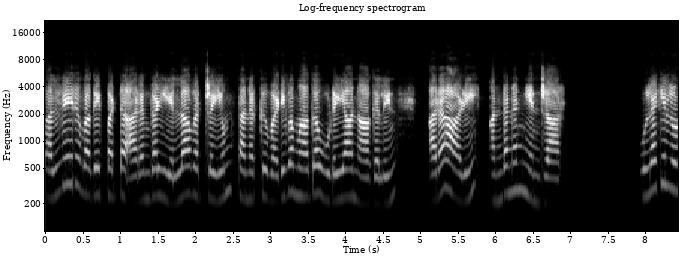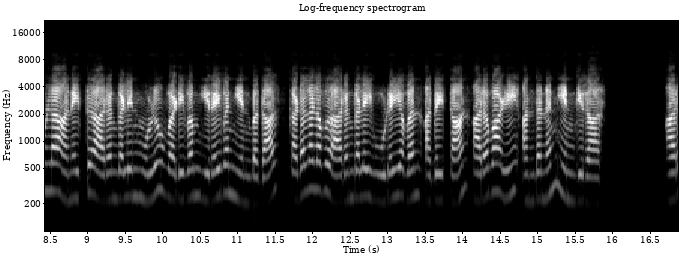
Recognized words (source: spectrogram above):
பல்வேறு வகைப்பட்ட அறங்கள் எல்லாவற்றையும் தனக்கு வடிவமாக உடையான் ஆகலின் அற ஆழி அந்தணன் என்றார். உலகிலுள்ள அனைத்து அறங்களின் முழு வடிவம் இறைவன் என்பதால் கடலளவு அறங்களை உடையவன் அதைத்தான் அறவாழி அந்தணன் என்கிறார். அற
